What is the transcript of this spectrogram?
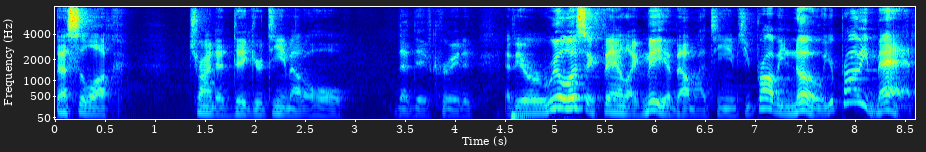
Best of luck trying to dig your team out of a hole that they've created. If you're a realistic fan like me about my teams, you probably know, you're probably mad,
